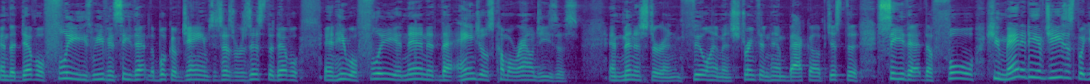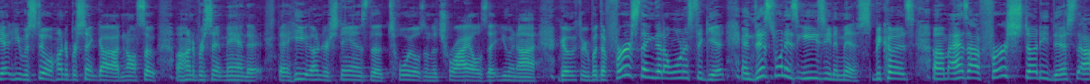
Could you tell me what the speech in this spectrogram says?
and the devil flees. We even see that in the book of James. It says, resist the devil and he will flee. And then the angels come around Jesus and minister and fill him and strengthen him back up just to see that the full humanity of Jesus, but yet he was still 100% God and also 100% man, that, that he understands the toils and the trials that you and I go through. But the first thing that I want us to get, and this one is easy to miss because um, as I first studied this, I,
